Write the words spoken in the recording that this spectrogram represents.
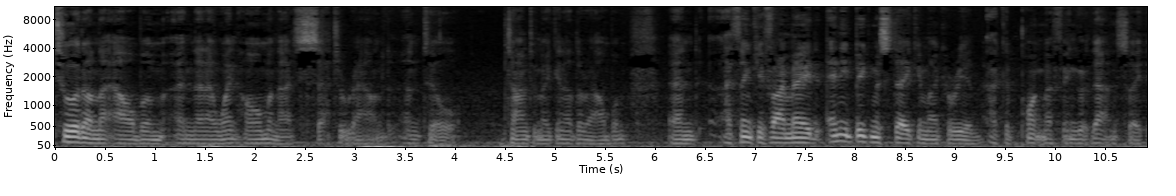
toured on the album, and then I went home and I sat around until time to make another album. And I think if I made any big mistake in my career, I could point my finger at that and say,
